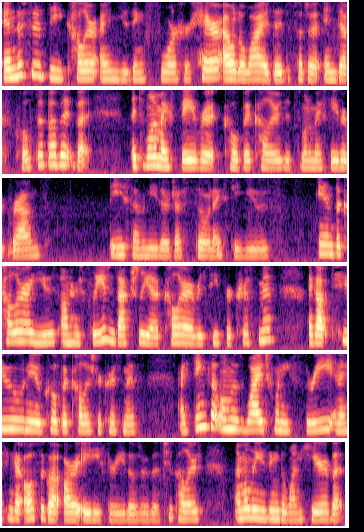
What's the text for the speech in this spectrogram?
And this is the color I'm using for her hair. I don't know why I did such an in-depth close-up of it, but it's one of my favorite Copic colors. It's one of my favorite browns. These 70s are just so nice to use. And the color I used on her sleeves is actually a color I received for Christmas. I got two new Copic colors for Christmas. I think that one was Y23, and I think I also got R83. Those are the two colors. I'm only using the one here, but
